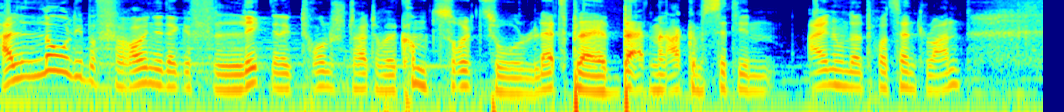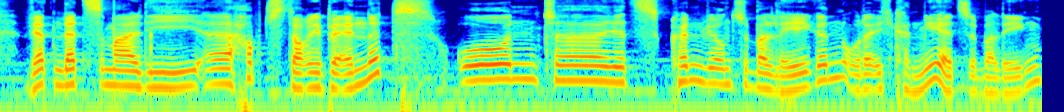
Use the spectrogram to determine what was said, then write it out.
Hallo, liebe Freunde der gepflegten elektronischen Schaltung. Willkommen zurück zu Let's Play Batman Arkham City im 100% Run. Wir hatten letztes Mal die äh, Hauptstory beendet und äh, jetzt können wir uns überlegen, oder ich kann mir jetzt überlegen,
